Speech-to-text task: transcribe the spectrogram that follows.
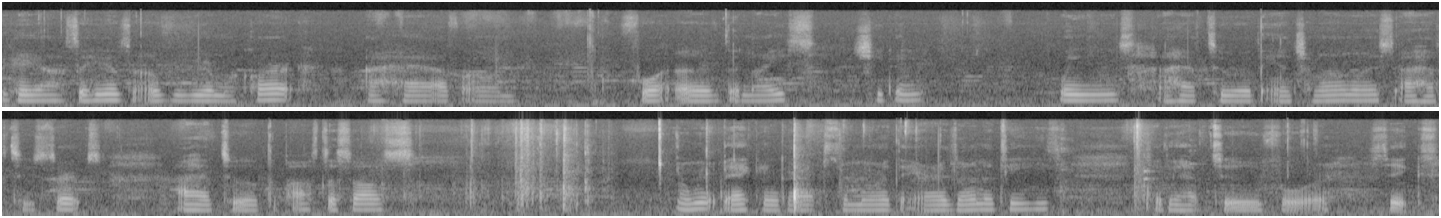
Okay, y'all, so here's an overview of my cart. I have um, four of the nice chicken wings. I have two of the enchiladas. I have two syrups. I have two of the pasta sauce. I went back and grabbed some more of the Arizona teas. So they have two, four, six,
